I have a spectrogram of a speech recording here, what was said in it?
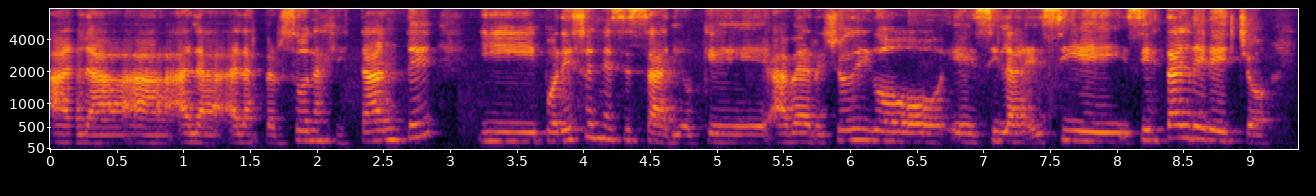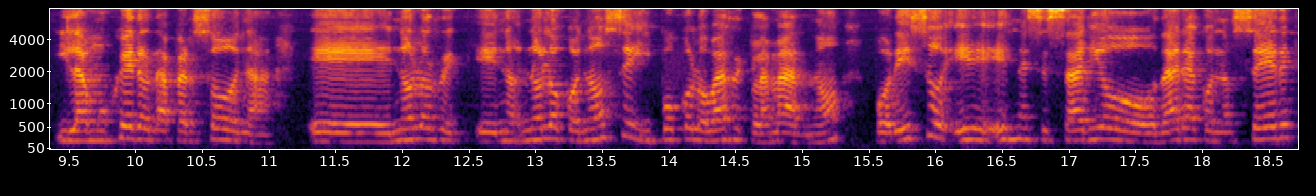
a, la, a, las personas gestantes y por eso es necesario que, a ver, yo digo, eh, si, la, si, está el derecho y la mujer o la persona eh, no, lo, eh, no, lo conoce y poco lo va a reclamar, ¿no? Por eso es, necesario dar a conocer,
